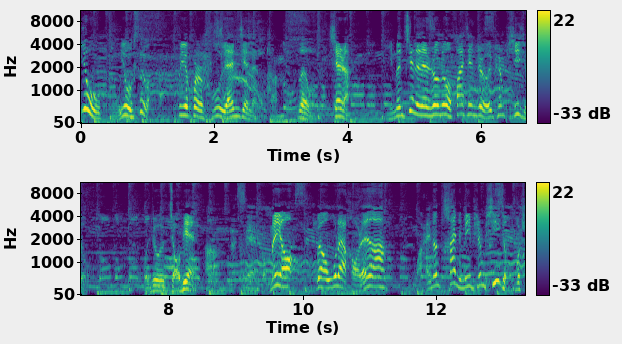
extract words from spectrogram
又苦又涩。不一会儿，服务员进来了啊，问我先生，你们进来的时候没有发现这有一瓶啤酒？我就狡辩啊，先生说没有，不要诬赖好人啊，我还能贪你们一瓶啤酒不成？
